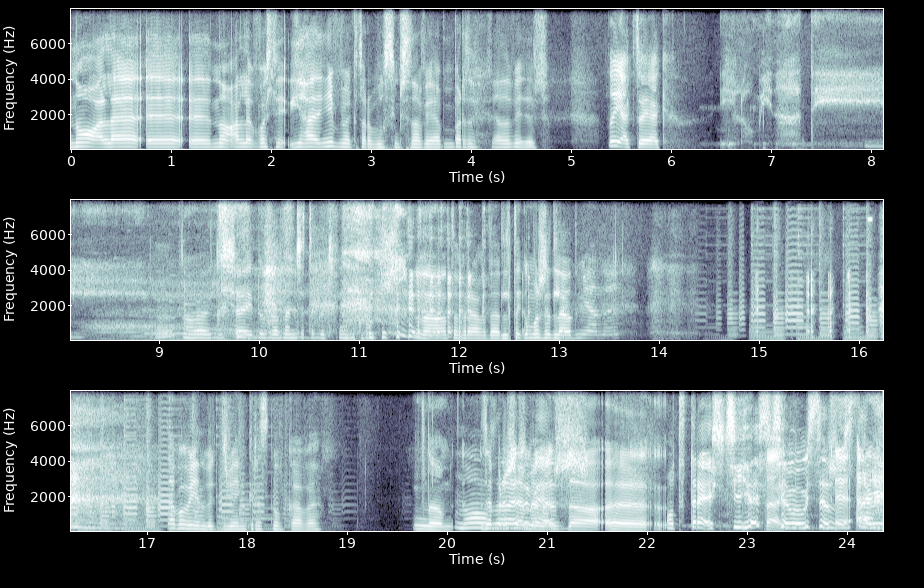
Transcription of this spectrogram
no, ale, e, e, no, ale właśnie ja nie wiem, jak to robił Simpsonowie, ja bym bardzo chciała dowiedzieć. No jak to jak? O, dzisiaj dużo będzie tego dźwięku. No, to prawda, dlatego może dla odmiany. To powinien być dźwięk kreskówkowy. No, No, zapraszamy zależy, was wiesz, do... e, Od treści jeszcze, Tak. bo myślę, że E, czasami nie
